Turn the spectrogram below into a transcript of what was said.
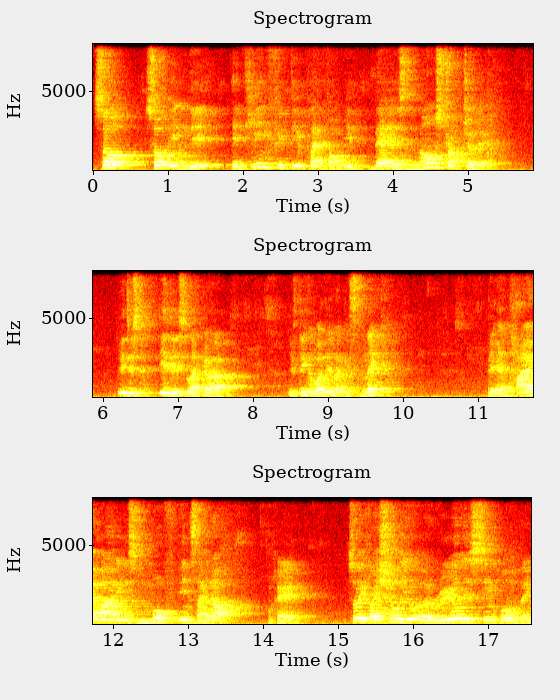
So, so in the 1850 platform, it, there is no structure there. It is, it is like a, you think about it like a snake. The entire body is moved inside out. Okay? So if I show you a really simple thing,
